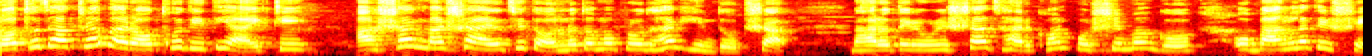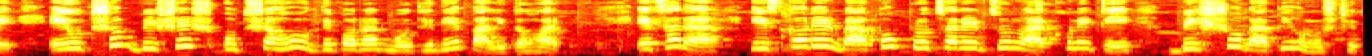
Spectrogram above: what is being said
রথযাত্রা বা রথ দ্বিতীয়া একটি আষাঢ় মাসে আয়োজিত অন্যতম প্রধান হিন্দু উৎসব। ভারতের উড়িষ্যা, ঝাড়খণ্ড, পশ্চিমবঙ্গ ও বাংলাদেশে এই উৎসব বিশেষ উৎসাহ উদ্দীপনার মধ্যে দিয়ে পালিত হয়। এছাড়া ইস্কনের ব্যাপক প্রচারের জন্য এখন এটি বিশ্বব্যাপী অনুষ্ঠিত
